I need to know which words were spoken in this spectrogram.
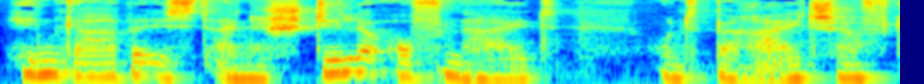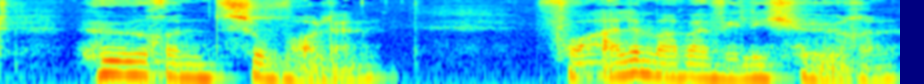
Hingabe ist eine stille Offenheit und Bereitschaft, hören zu wollen. Vor allem aber will ich hören,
